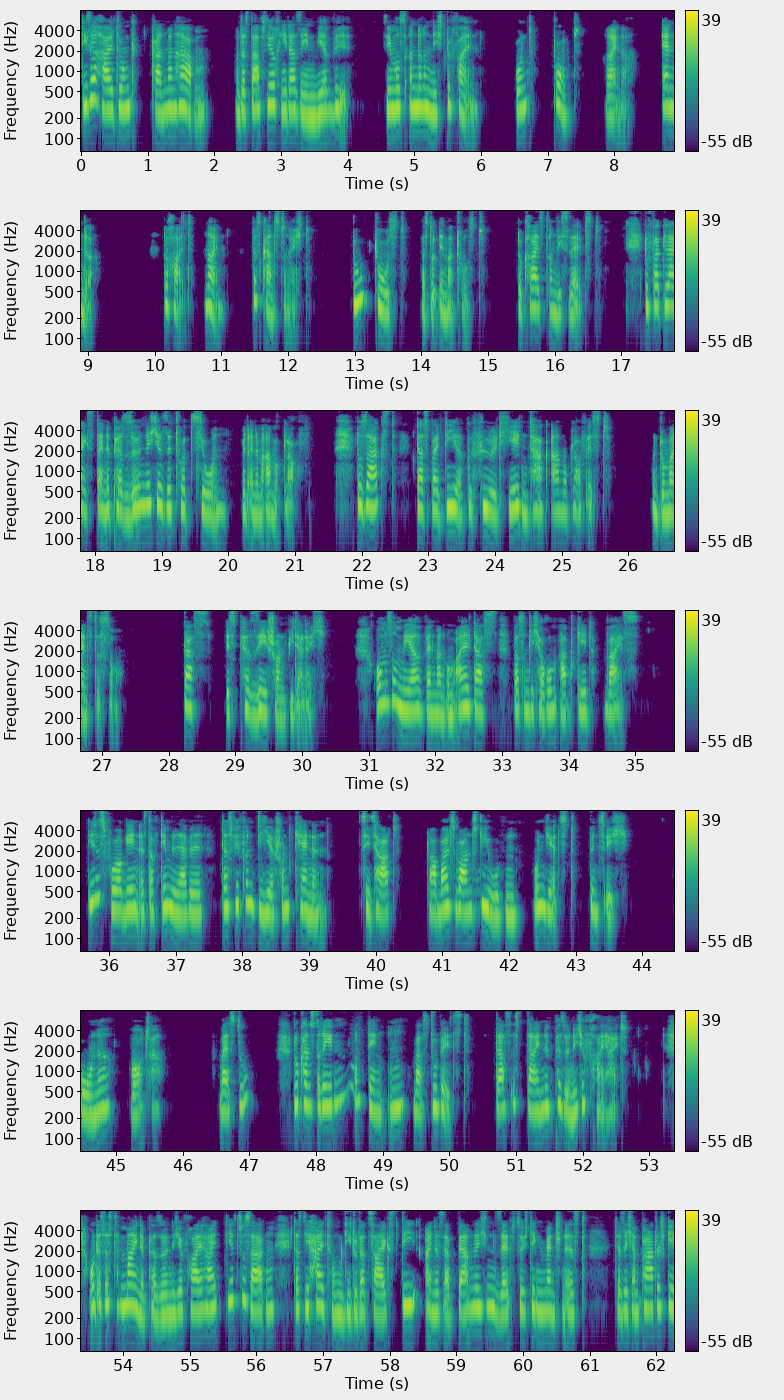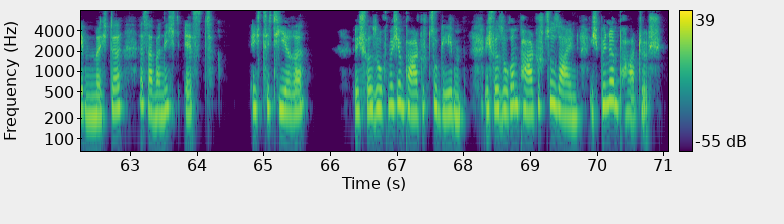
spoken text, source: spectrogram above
Diese Haltung kann man haben, und das darf sie auch jeder sehen, wie er will. Sie muss anderen nicht gefallen. Und Punkt. Rainer. Ende. Doch halt, nein, das kannst du nicht. Du tust, was du immer tust. Du kreist um dich selbst. Du vergleichst deine persönliche Situation mit einem Amoklauf. Du sagst, dass bei dir gefühlt jeden Tag Amoklauf ist. Und du meinst es so. Das ist per se schon widerlich. Umso mehr, wenn man um all das, was um dich herum abgeht, weiß. Dieses Vorgehen ist auf dem Level, das wir von dir schon kennen. Zitat Damals waren's die Juden und jetzt bin's ich. Ohne Worte. Weißt du, du kannst reden und denken, was du willst. Das ist deine persönliche Freiheit. Und es ist meine persönliche Freiheit, dir zu sagen, dass die Haltung, die du da zeigst, die eines erbärmlichen, selbstsüchtigen Menschen ist, der sich empathisch geben möchte, es aber nicht ist. Ich zitiere Ich versuche mich empathisch zu geben. Ich versuche empathisch zu sein. Ich bin empathisch.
